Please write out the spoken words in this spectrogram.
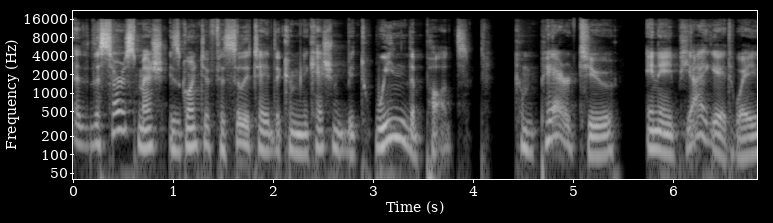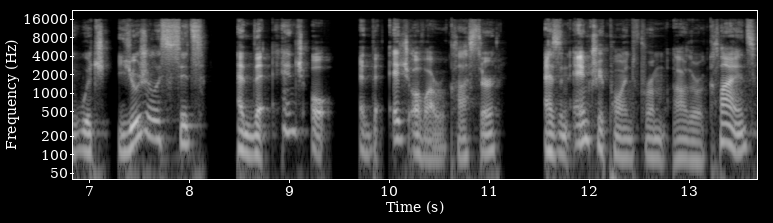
Uh, the service mesh is going to facilitate the communication between the pods compared to an API gateway, which usually sits at the edge of, at the edge of our cluster as an entry point from other clients.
